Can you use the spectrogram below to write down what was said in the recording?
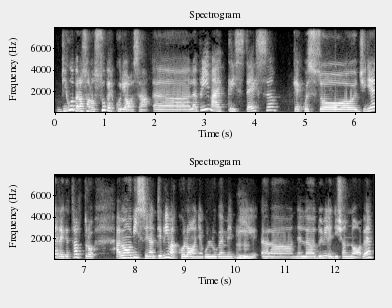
di cui però sono super curiosa. Eh, la prima è Chris Tales, che è questo GDR che tra l'altro abbiamo visto in anteprima a Colonia con Luca MB Mhm. eh, nel 2019,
